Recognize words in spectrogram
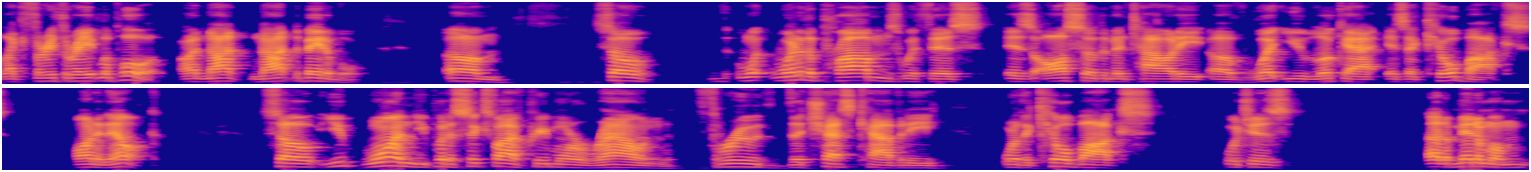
like three three eight Lapua. Are not not debatable. Um, so w- one of the problems with this is also the mentality of what you look at as a kill box on an elk. So you one you put a six five Creedmoor round through the chest cavity or the kill box, which is at a minimum,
